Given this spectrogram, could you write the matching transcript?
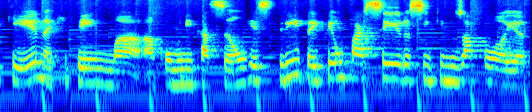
pequena, que tem uma comunicação restrita e ter um parceiro assim que nos apoia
